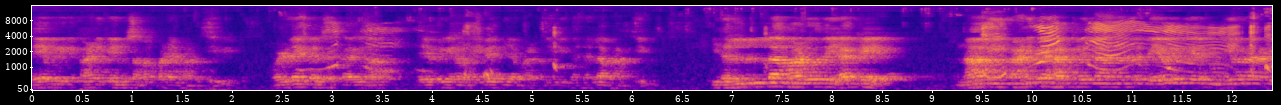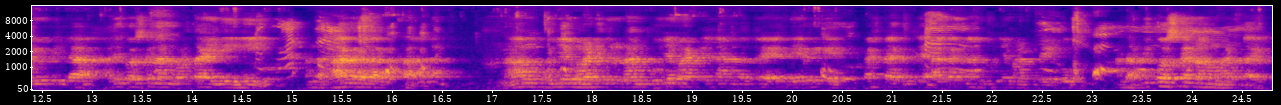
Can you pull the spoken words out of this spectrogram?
ದೇವರಿಗೆ ಕಾಣಿಕೆಯನ್ನು ಸಮರ್ಪಣೆ ಮಾಡ್ತೀವಿ ಒಳ್ಳೆ ಕೆಲಸಕ್ಕಾಗಿ ನಾವು ದೇವರಿಗೆ ಏನೋ ನೈವೇದ್ಯ ಮಾಡ್ತೀವಿ, ಇದನ್ನೆಲ್ಲ ಮಾಡ್ತೀವಿ. ಇದೆಲ್ಲ ಮಾಡುವುದು ಯಾಕೆ? ನಾವು ಈ ಕಾಣಿಕೆ ಹಾಕಲಿಲ್ಲ ಅಂತಂದ್ರೆ ದೇವರಿಗೆ ಜೀವನ ನಡೆಯುವುದಿಲ್ಲ. ಅದಕ್ಕೋಸ್ಕರ ನಾನು ಕೊಡ್ತಾ ಇದ್ದೀನಿ ಅಂತ ಹಾಗಲ್ಲ ಅರ್ಥ ಅಲ್ಲ. ನಾವು ಪೂಜೆ ಮಾಡಿದ್ರು ನಾನು ಪೂಜೆ ಮಾಡಲಿಲ್ಲ ಅಂತಂದ್ರೆ ದೇವರಿಗೆ ಕಷ್ಟ ಆಗುತ್ತೆ, ಹಾಗಾಗಿ ನಾನು ಪೂಜೆ ಮಾಡಬೇಕು ಅಂತ ಅದಕ್ಕೋಸ್ಕರ ನಾವು ಮಾಡ್ತಾ ಇಲ್ಲ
